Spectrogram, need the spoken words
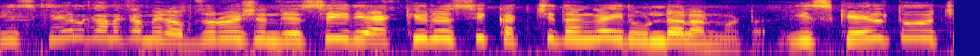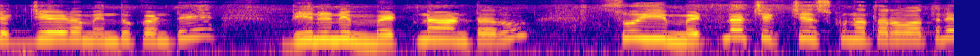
ఈ స్కేల్ కనుక మీరు అబ్జర్వేషన్ చేస్తే ఇది అక్యురసీ ఖచ్చితంగా ఇది ఉండాలన్నమాట. ఈ స్కేల్తో చెక్ చేయడం ఎందుకంటే దీనిని మెట్నా అంటారు. సో ఈ మెట్నా చెక్ చేసుకున్న తర్వాతనే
